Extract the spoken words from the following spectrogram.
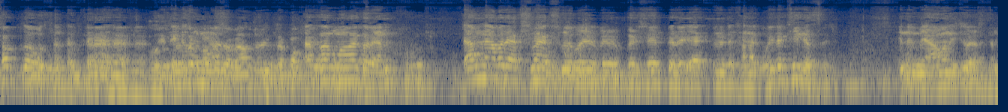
শক্ত অবস্থান থাকতে হ্যাঁ, হ্যাঁ, হ্যাঁ। এখন মনে করেন এমনি আবার একসময় একসময় বেশি পেলে এক প্লেটে খানা খাব। এটা ঠিক আছে। কিন্তু মেহমান হিসেবে আসছেন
